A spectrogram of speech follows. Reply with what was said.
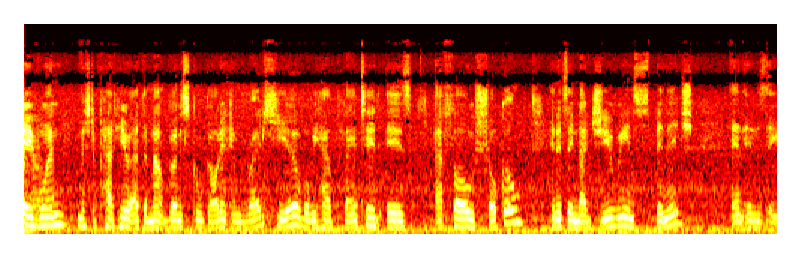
Hey everyone, Mr. Pat here at the Mount Vernon School Garden and right here what we have planted is Efo Shoko and it's a Nigerian spinach and it is a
